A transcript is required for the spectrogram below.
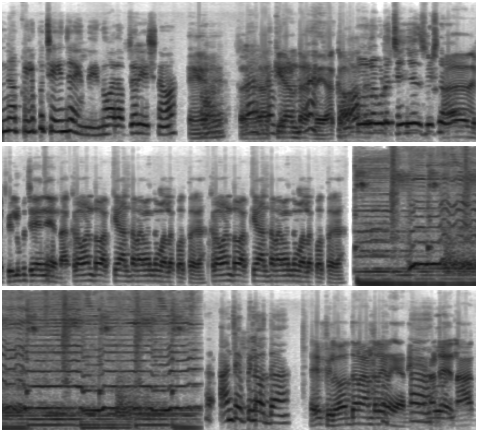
నా పిలుపు చేంజ్ అయింది. నువ్వు అది అబ్జర్వ్ చేసినావా? పిలుపు చేంజ్ అయ్యింది అక్రమ అంటూ అక్కే అంటానమైంది మళ్ళీ కొత్తగా? అక్రమ అంటూ అక్కే అంటానమైంది మళ్ళీ కొత్తగా? అంటే పిలవద్దా? ఏ పిలవద్దని అంటలేను కానీ. అంటే నాకు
